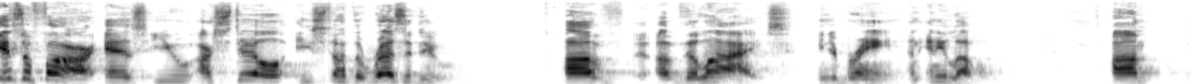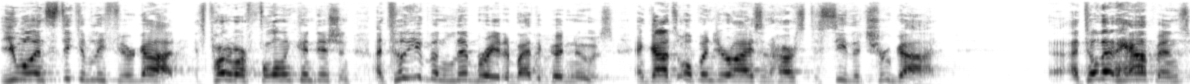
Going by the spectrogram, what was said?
Insofar as you are still, you still have the residue of, of the lies in your brain on any level, um, you will instinctively fear God. It's part of our fallen condition. Until you've been liberated by the good news and God's opened your eyes and hearts to see the true God, uh, until that happens,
